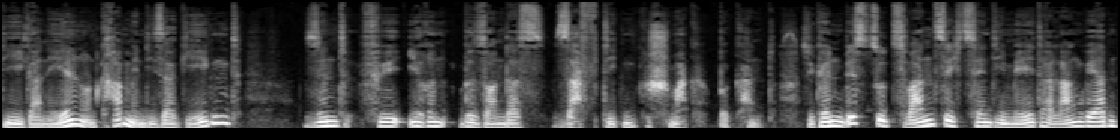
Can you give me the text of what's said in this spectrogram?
Die Garnelen und Krabben in dieser Gegend sind für ihren besonders saftigen Geschmack bekannt. Sie können bis zu 20 Zentimeter lang werden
